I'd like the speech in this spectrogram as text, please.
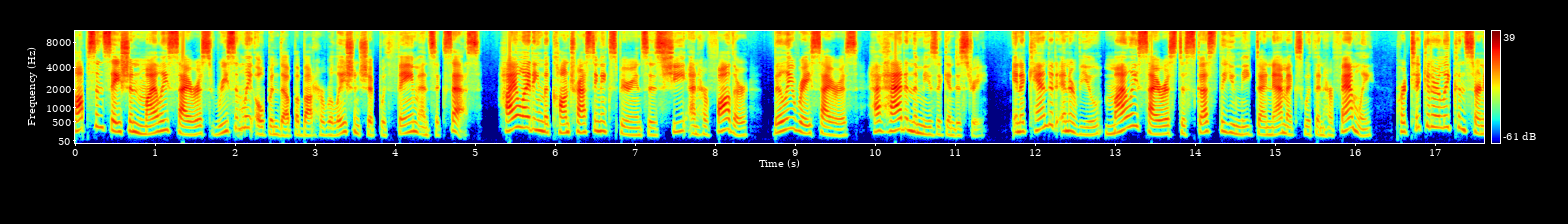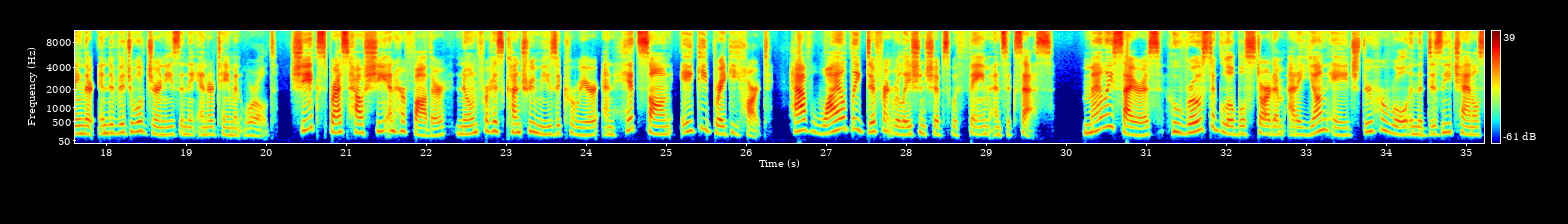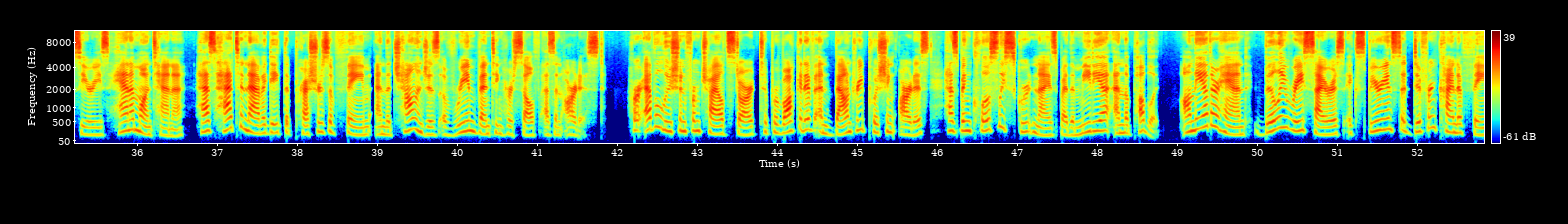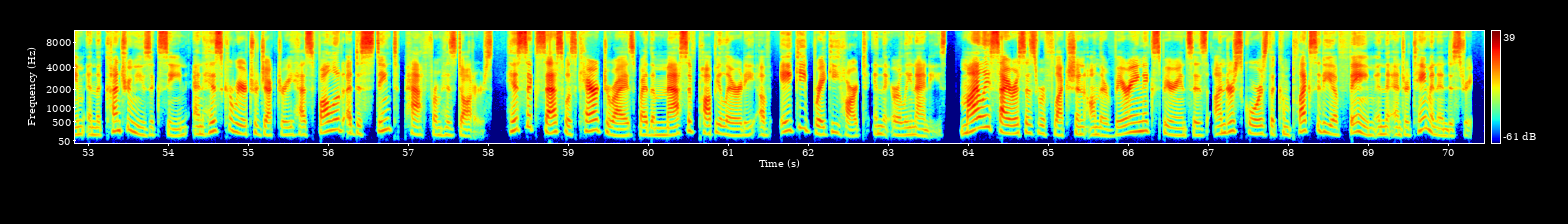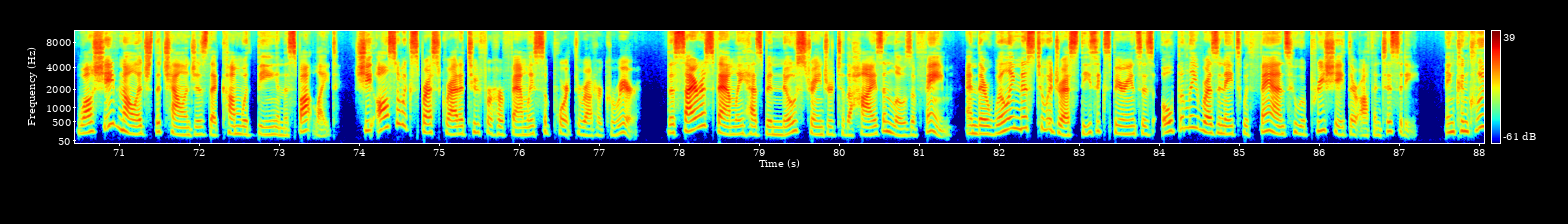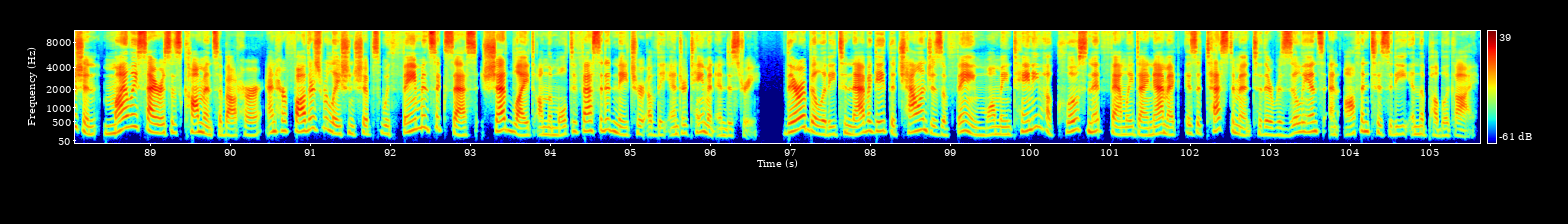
Pop sensation Miley Cyrus recently opened up about her relationship with fame and success, highlighting the contrasting experiences she and her father, Billy Ray Cyrus, have had in the music industry. In a candid interview, Miley Cyrus discussed the unique dynamics within her family, particularly concerning their individual journeys in the entertainment world. She expressed how she and her father, known for his country music career and hit song Achy Breaky Heart, have wildly different relationships with fame and success. Miley Cyrus, who rose to global stardom at a young age through her role in the Disney Channel series Hannah Montana, has had to navigate the pressures of fame and the challenges of reinventing herself as an artist. Her evolution from child star to provocative and boundary pushing artist has been closely scrutinized by the media and the public. On the other hand, Billy Ray Cyrus experienced a different kind of fame in the country music scene, and his career trajectory has followed a distinct path from his daughters. His success was characterized by the massive popularity of Achy Breaky Heart in the early 90s. Miley Cyrus's reflection on their varying experiences underscores the complexity of fame in the entertainment industry. While she acknowledged the challenges that come with being in the spotlight, she also expressed gratitude for her family's support throughout her career. The Cyrus family has been no stranger to the highs and lows of fame, and their willingness to address these experiences openly resonates with fans who appreciate their authenticity. In conclusion, Miley Cyrus's comments about her and her father's relationships with fame and success shed light on the multifaceted nature of the entertainment industry. Their ability to navigate the challenges of fame while maintaining a close knit family dynamic is a testament to their resilience and authenticity in the public eye.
